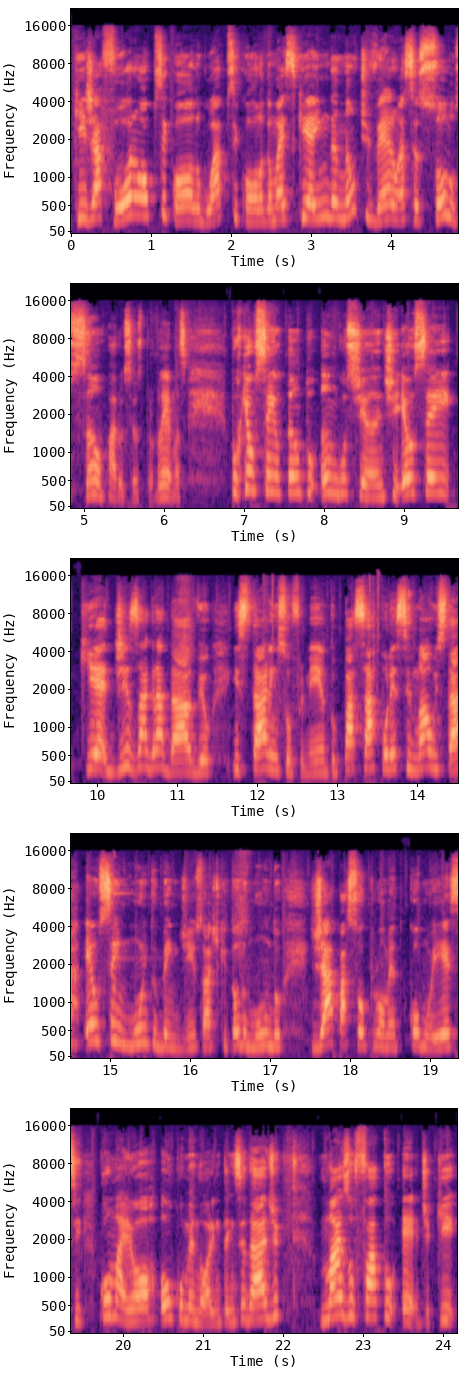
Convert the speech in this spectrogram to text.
que já foram ao psicólogo, à psicóloga, mas que ainda não tiveram essa solução para os seus problemas. Porque eu sei o tanto angustiante, eu sei que é desagradável estar em sofrimento, passar por esse mal-estar. Eu sei muito bem disso, acho que todo mundo já passou por um momento como esse, com maior ou com menor intensidade, mas o fato é de que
